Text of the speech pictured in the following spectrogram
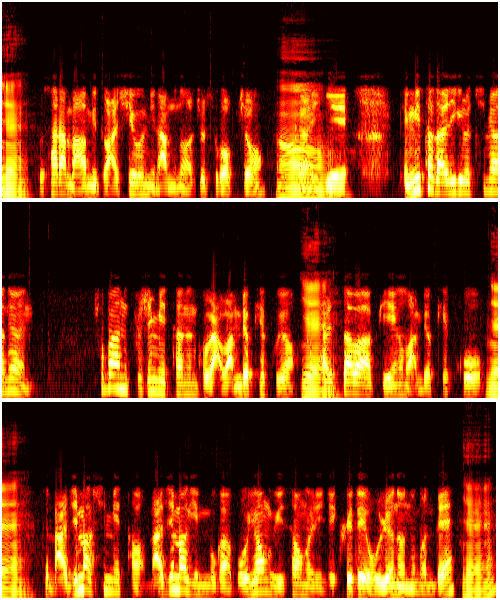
예. 또 사람 마음이 또 아쉬움이 남는 건 어쩔 수가 없죠. 어. 그러니까 이게 100m 달리기로 치면은 초반 90m는 거의 완벽했고요. 예. 발사와 비행은 완벽했고 예. 마지막 10m 마지막 임무가 모형 위성을 이제 궤도에 올려놓는 건데 예.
